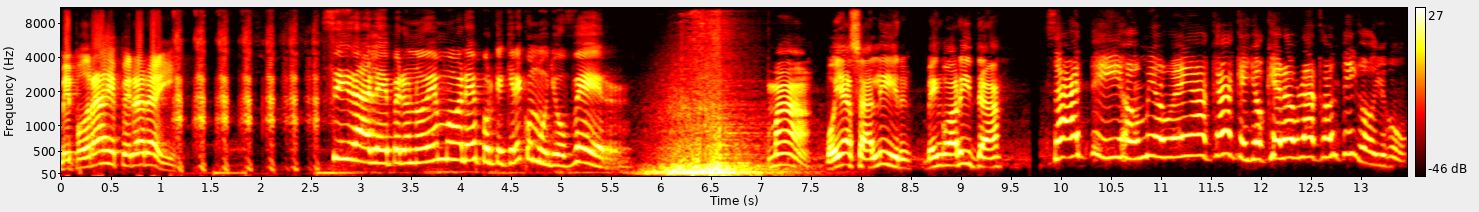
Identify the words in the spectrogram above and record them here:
¿Me podrás esperar ahí? Sí, dale, pero no demores porque quiere como llover. Ma, voy a salir. Vengo ahorita. Santi, hijo mío, ven acá que yo quiero hablar contigo, hijo.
